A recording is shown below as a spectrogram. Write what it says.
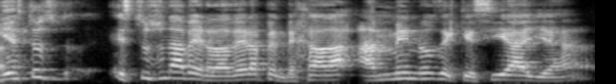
Y esto es, esto es una verdadera pendejada, a menos de que sí haya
